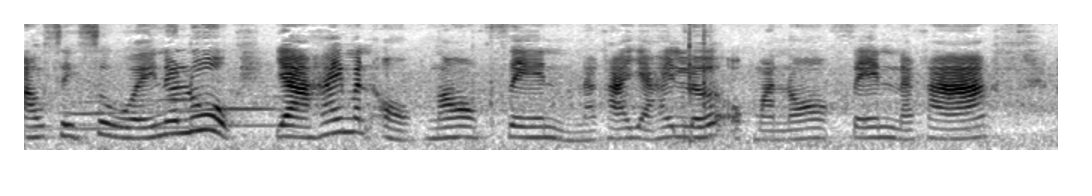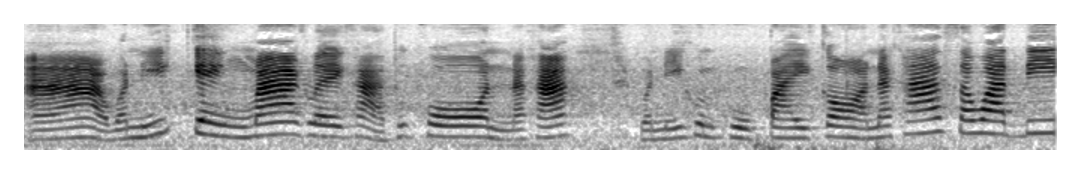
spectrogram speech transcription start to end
เอาสวยๆนะลูก อย่าให้มันออกนอกเส้นนะคะ อย่าให้เลอะออกมานอกเส้นนะคะอ่าวันนี้เก่งมากเลยค่ะทุกคนนะคะ วันนี้คุณครูไปก่อนนะคะ สวัสดี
